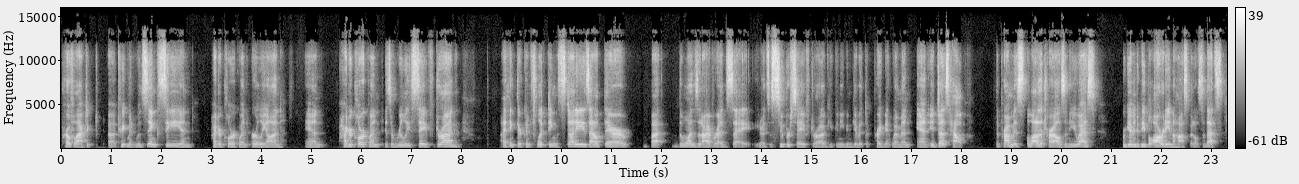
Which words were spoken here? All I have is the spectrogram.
prophylactic uh, treatment with zinc C and hydrochloroquine early on. And hydrochloroquine is a really safe drug. I think there are conflicting studies out there, but the ones that I've read say, you know, it's a super safe drug. You can even give it to pregnant women and it does help. The problem is a lot of the trials in the US were given to people already in the hospital. So that's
